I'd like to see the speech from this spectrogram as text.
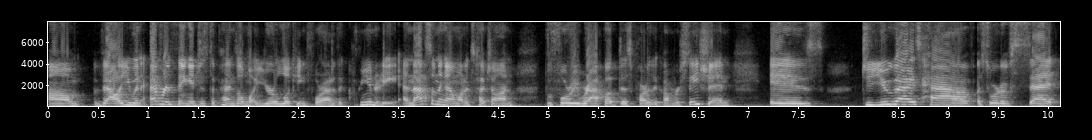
um, value in everything. It just depends on what you're looking for out of the community, and that's something I want to touch on before we wrap up this part of the conversation. Is do you guys have a sort of set?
